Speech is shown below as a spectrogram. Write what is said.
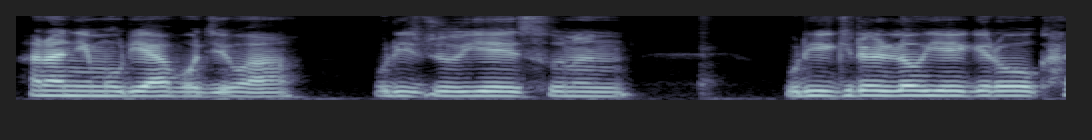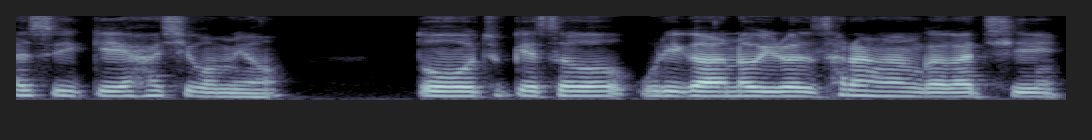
하나님 우리 아버지와 우리 주 예수는 우리 길을 너희에게로 갈 수 있게 하시오며 또 주께서 우리가 너희를 사랑한과 같이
